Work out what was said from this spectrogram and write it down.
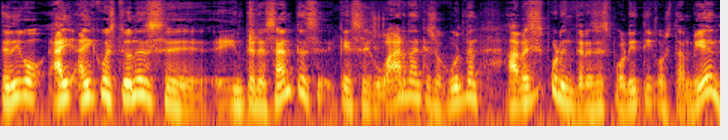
te digo, hay, hay cuestiones eh, interesantes que se guardan, que se ocultan, a veces por intereses políticos también.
